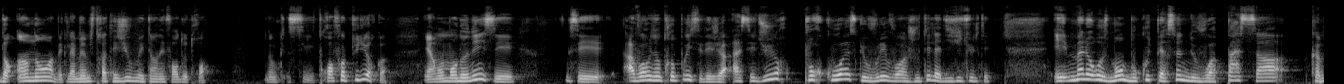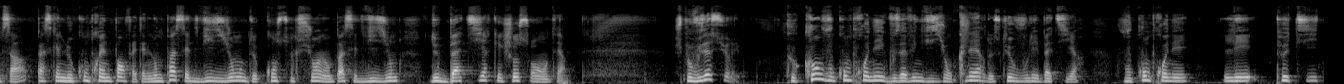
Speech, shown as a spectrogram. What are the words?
dans un an, avec la même stratégie, vous mettez un effort de 3. Donc c'est trois fois plus dur, quoi. Et à un moment donné, c'est, c'est avoir une entreprise, c'est déjà assez dur. Pourquoi est-ce que vous voulez vous rajouter de la difficulté? Et malheureusement, beaucoup de personnes ne voient pas ça comme ça parce qu'elles ne comprennent pas en fait. Elles n'ont pas cette vision de construction, elles n'ont pas cette vision de bâtir quelque chose sur le long terme. Je peux vous assurer que quand vous comprenez que vous avez une vision claire de ce que vous voulez bâtir, vous comprenez les petites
